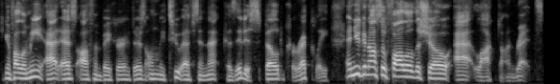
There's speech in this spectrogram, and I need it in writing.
You can follow me at S Offenbaker. There's only two F's in that because it is spelled correctly. And you can also follow the show at Locked On Reds.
